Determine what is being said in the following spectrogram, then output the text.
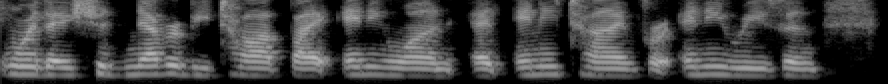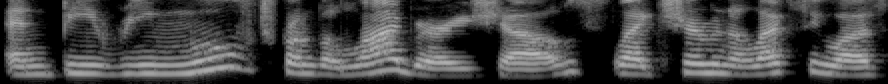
where they should never be taught by anyone at any time for any reason and be removed from the library shelves like Sherman Alexie was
